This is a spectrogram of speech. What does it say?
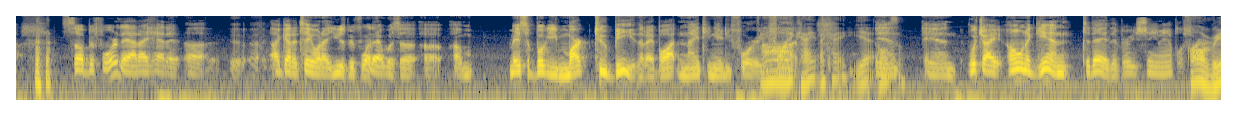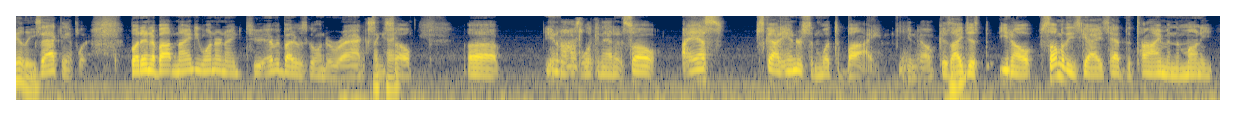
so before that i had a uh, i got to tell you what i used before that was a, a, a mesa boogie mark 2b that i bought in 1984 85 oh, okay, okay, yeah, and awesome. and which i own again today the very same amplifier Oh, really? exact amplifier but in about 91 or 92 everybody was going to racks and so uh, you know i was looking at it so i asked scott henderson what to buy you know because Mm-hmm. i just you know some of these guys had the time and the money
